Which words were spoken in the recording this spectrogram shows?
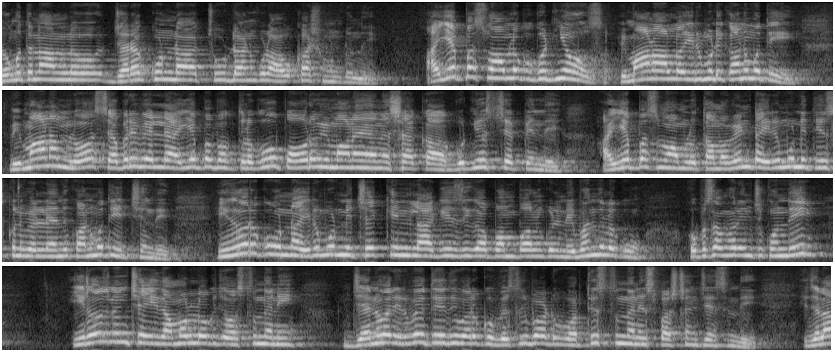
దొంగతనాలు జరగకుండా చూడడానికి కూడా అవకాశం ఉంటుంది. అయ్యప్ప స్వాములకు గుడ్ న్యూస్. విమానాల్లో ఇరుముడికి అనుమతి. విమానంలో శబరి వెళ్ళే అయ్యప్ప భక్తులకు పౌర విమానయాన శాఖ గుడ్ న్యూస్ చెప్పింది. అయ్యప్ప స్వాములు తమ వెంట ఇరుముడిని తీసుకుని వెళ్ళేందుకు అనుమతి ఇచ్చింది. ఇదివరకు ఉన్న ఇరుముడిని చెక్ ఇన్ లాగేజీగా పంపాలనుకునే నిబంధనలకు ఉపసంహరించుకుంది. ఈ రోజు నుంచే ఇది అమల్లోకి వస్తుందని జనవరి ఇరవై తేదీ వరకు వెసులుబాటు వర్తిస్తుందని స్పష్టం చేసింది. ఇదిలా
